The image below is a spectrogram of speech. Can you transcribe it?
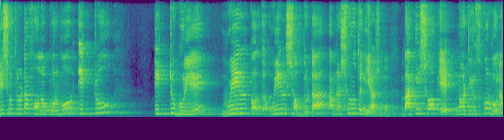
এই সূত্রটা ফলো করব, একটু একটু ঘুরিয়ে উইল উইল শব্দটা আমরা শুরুতে নিয়ে আসব। বাকি সব এক নট ইউজ করব না।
